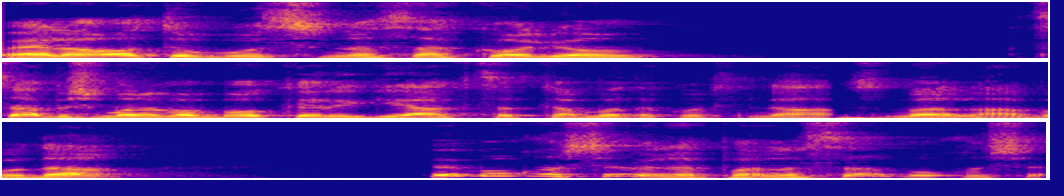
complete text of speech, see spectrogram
והיה לה אוטובוס שנסע כל יום. יצא בשמונה בבוקר, הגיע קצת כמה דקות לפני הזמן לעבודה, וברוך השם, אין לה פרנסה, ברוך השם.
